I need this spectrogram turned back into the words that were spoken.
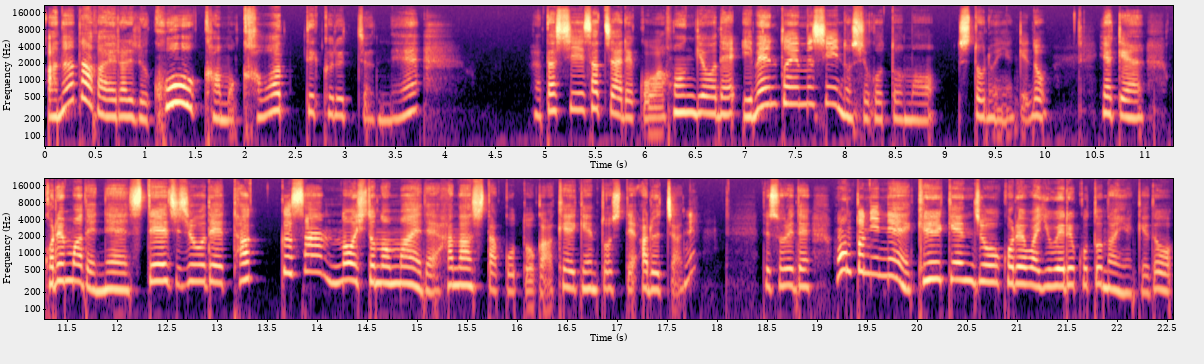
あなたが得られる効果も変わってくるっちゃね。私幸あれ子は本業でイベント MC の仕事もしとるんやけどやけんこれまでねステージ上でたくさんの人の前で話したことが経験としてあるっちゃね。でそれで本当にね経験上これは言えることなんやけど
